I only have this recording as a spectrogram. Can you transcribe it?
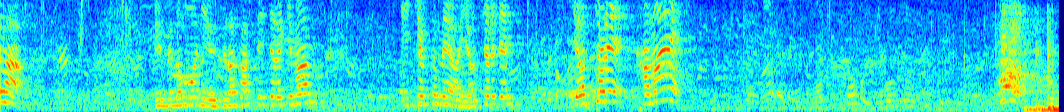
では演舞の方に移らさせていただきます。1曲目はよっちょれです。よっちょれ構え。はっ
